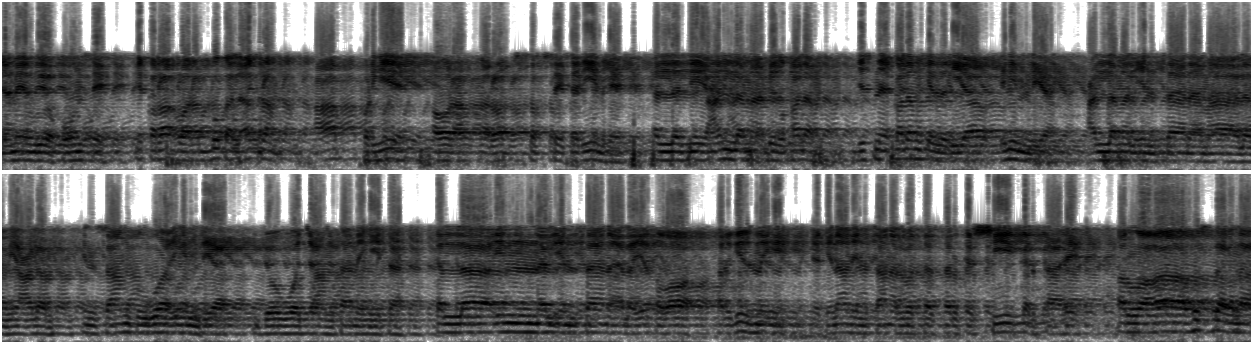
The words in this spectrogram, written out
جمے ہوئے خون سے. اقرا اقرأ وربک الاکرم آپ پڑھیے اور آپ کا رب سب سے کریم ہے. الذي علم بالقلم. جس نے قلم کے ذریعہ علم دیا علم الانسان ما لم يعلم. انسان کو وہ علم دیا جو وہ جانتا نہیں تھا. کلا ان الانسان لیطغى ہرگز نہیں. یقینا انسان البتہ سرکشی کرتا ہے. اللہ استغنا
